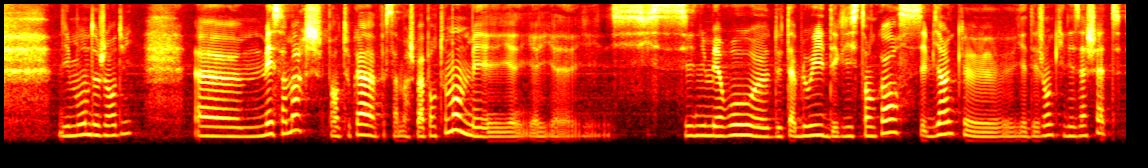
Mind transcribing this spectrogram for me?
du monde aujourd'hui. Euh, mais ça marche. En tout cas, ça marche pas pour tout le monde, mais si ces numéros euh, de tabloïds existent encore, c'est bien qu'il y a des gens qui les achètent.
